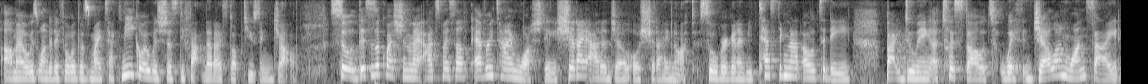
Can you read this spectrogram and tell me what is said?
Um, I always wondered if it was my technique or it was just the fact that I stopped using gel. So this is a question that I ask myself every time wash day. Should I add a gel or should I not? So we're going to be testing that out today by doing a twist out with gel on one side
